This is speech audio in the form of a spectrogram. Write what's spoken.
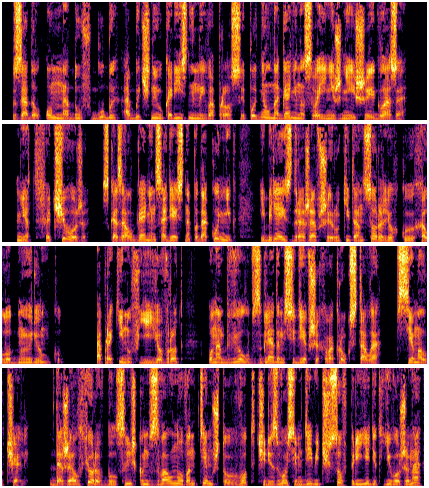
— задал он, надув губы, обычный укоризненный вопрос, и поднял на Ганина свои нежнейшие глаза. «Нет, отчего же?» — сказал Ганин, садясь на подоконник и беря из дрожавшей руки танцора легкую холодную рюмку. Опрокинув ее в рот, он обвел взглядом сидевших вокруг стола. Все молчали. Даже Алферов был слишком взволнован тем, что вот через восемь-девять часов приедет его жена,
